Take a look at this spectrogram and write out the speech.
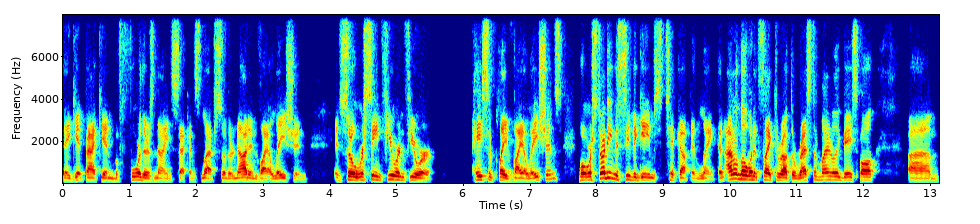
they get back in before there's nine seconds left. So they're not in violation. And so we're seeing fewer and fewer pace of play violations, but we're starting to see the games tick up in length. And I don't know what it's like throughout the rest of minor league baseball. Um,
